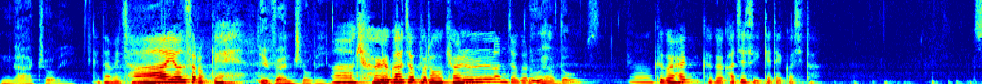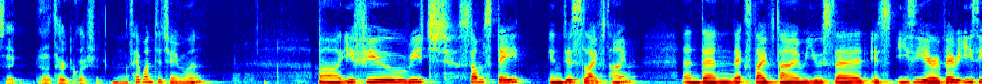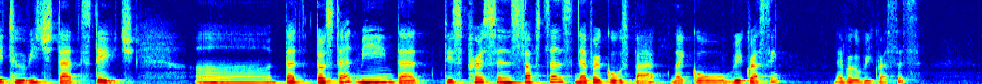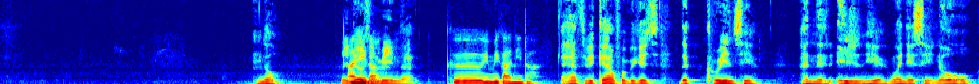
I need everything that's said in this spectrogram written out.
naturally, 그 다음에 자연스럽게 eventually, 아 결과적으로 you 결론적으로 have those. 어, 그걸 할 그걸 가질 수 있게 될 것이다. Sec, uh, third question. 음, 세 번째 질문. Uh, if you reach some state in this lifetime, and then next lifetime you said it's easier, very easy to reach that stage. Uh, that does that mean that this person's substance never goes back, like go regressing, never regresses? No, it 아니다. doesn't mean that. 그 의미가 아니다. I have to be careful because the Koreans here and the Asian here, when they say no,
